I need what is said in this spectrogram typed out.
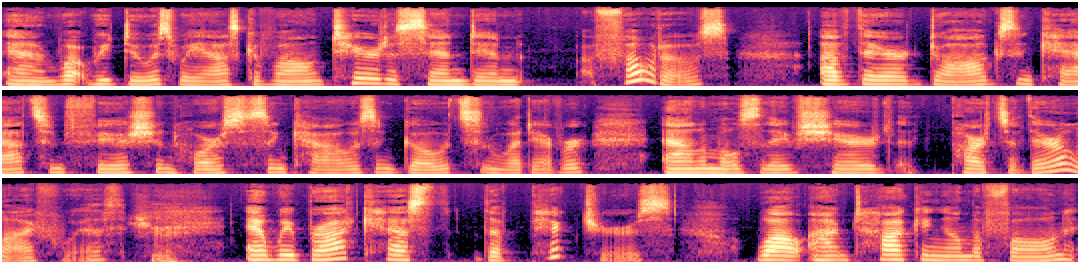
and what we do is we ask a volunteer to send in photos of their dogs and cats and fish and horses and cows and goats and whatever animals they've shared parts of their life with. Sure. And we broadcast the pictures while I'm talking on the phone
